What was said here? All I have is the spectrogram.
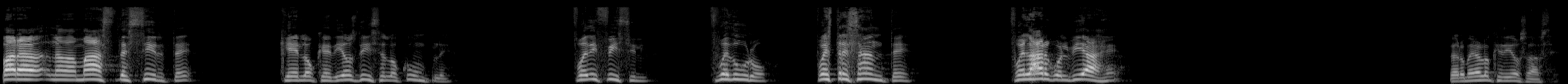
Para nada más decirte que lo que Dios dice lo cumple fue difícil, fue duro, fue estresante, fue largo el viaje. Pero mira lo que Dios hace.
